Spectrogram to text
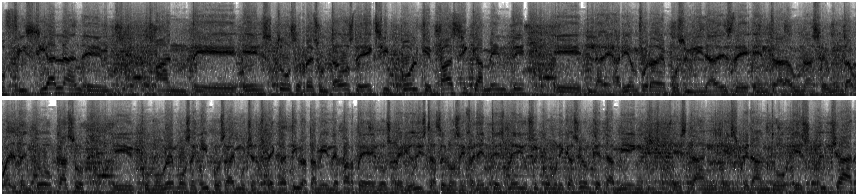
oficial eh, ante estos resultados de exit poll que básicamente la dejarían fuera de posibilidades de entrar a una segunda vuelta. En todo caso, como vemos aquí, pues hay mucha expectativa también de parte de los periodistas de los diferentes medios de comunicación que también están esperando escuchar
